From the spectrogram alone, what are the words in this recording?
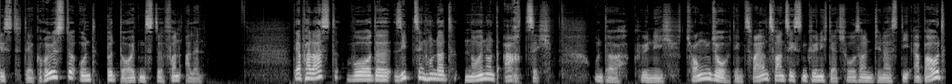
ist der größte und bedeutendste von allen. Der Palast wurde 1789 unter König Chongjo, dem 22. König der Joseon-Dynastie, erbaut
